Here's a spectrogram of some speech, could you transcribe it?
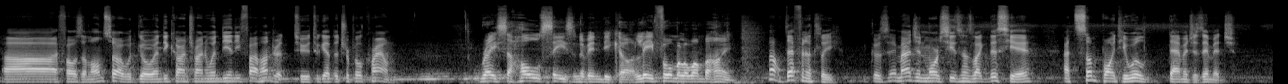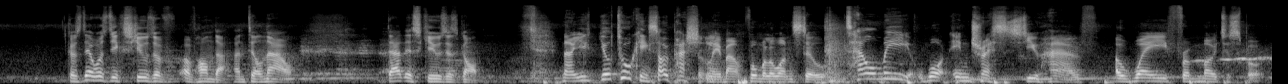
Uh, if I was Alonso, I would go IndyCar and try and win the Indy 500 to, to get the Triple Crown. Race a whole season of IndyCar, leave Formula One behind. Well, definitely. Because imagine more seasons like this year. At some point, he will damage his image. Because there was the excuse of, of Honda until now. That excuse is gone. Now, you, you're talking so passionately about Formula One still. Tell me what interests you have away from motorsport.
